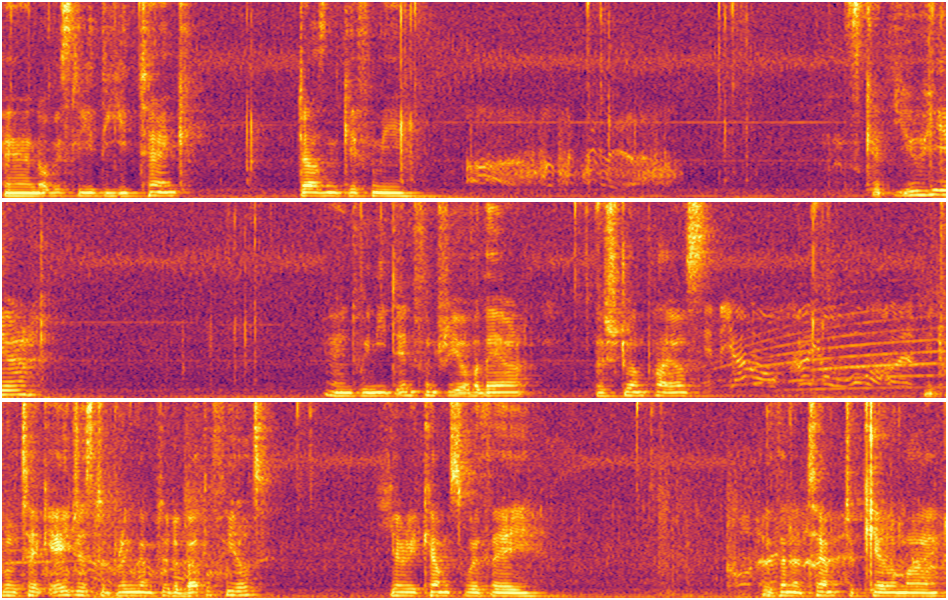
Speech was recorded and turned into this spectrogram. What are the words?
And obviously the tank doesn't give me... Let's get you here. And we need infantry over there, the Sturmpires. It will take ages to bring them to the battlefield. Here he comes with a with an attempt to kill my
